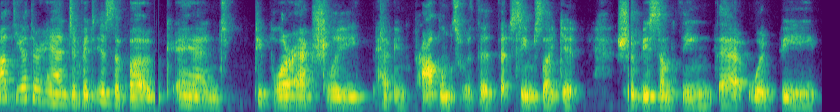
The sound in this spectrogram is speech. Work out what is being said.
On the other hand, if it is a bug and people are actually having problems with it, that seems like it should be something that would be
